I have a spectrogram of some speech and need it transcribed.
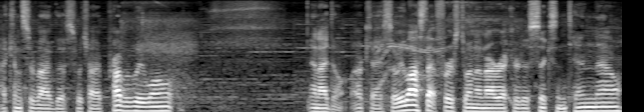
I can survive this, which I probably won't. And I don't. Okay, so we lost that first one, and our record is 6 and 10 now.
